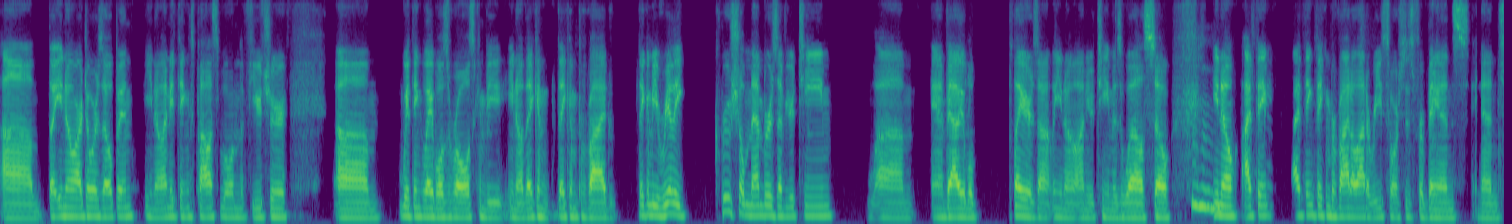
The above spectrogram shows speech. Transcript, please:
Um, but you know, our door's open. You know, anything's possible in the future. Um, we think labels roles can be, you know, they can they can provide they can be really crucial members of your team um and valuable players on you know on your team as well. So Mhm. you know, I think I think they can provide a lot of resources for bands and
